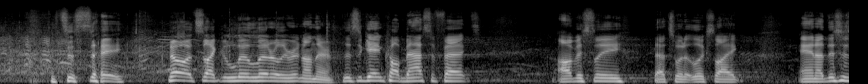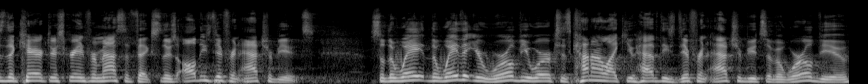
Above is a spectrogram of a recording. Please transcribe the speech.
to say, no, it's like literally written on there. This is a game called Mass Effect. Obviously, that's what it looks like. And uh, this is the character screen for Mass Effect. So there's all these different attributes. So the way, the way that your worldview works is kind of like you have these different attributes of a worldview.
